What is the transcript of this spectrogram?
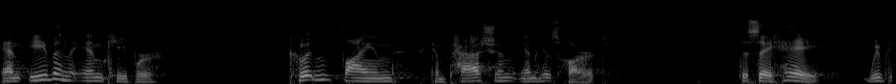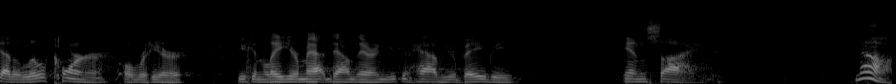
And even the innkeeper couldn't find compassion in his heart to say, hey, we've got a little corner over here. You can lay your mat down there and you can have your baby inside. No.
